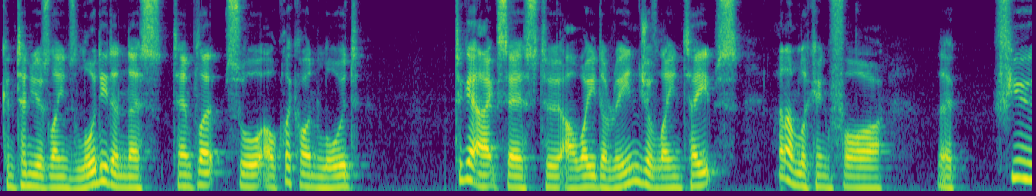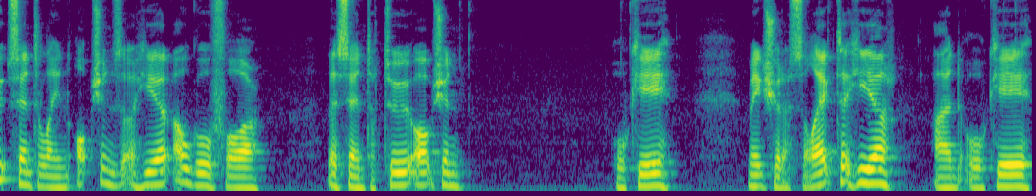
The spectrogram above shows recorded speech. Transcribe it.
continuous lines loaded in this template, so I'll click on load to get access to a wider range of line types and I'm looking for the few centerline options that are here. I'll go for the center 2 option. OK. Make sure I select it here and OK.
